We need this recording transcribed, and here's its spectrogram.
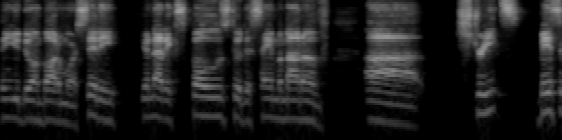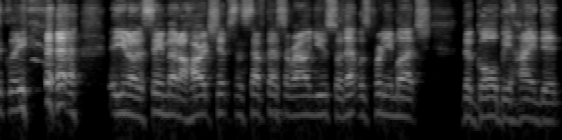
than you do in Baltimore City. You're not exposed to the same amount of uh, streets, basically. you know, the same amount of hardships and stuff that's around you. So that was pretty much the goal behind it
